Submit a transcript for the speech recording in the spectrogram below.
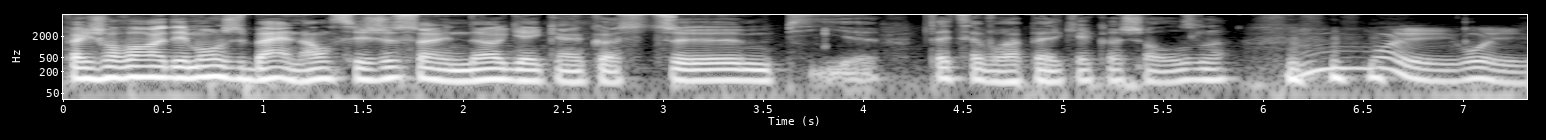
Fait que je vais voir un démon, je dis, ben non, c'est juste un og avec un costume, puis euh, peut-être ça vous rappelle quelque chose, là. oui, oui.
